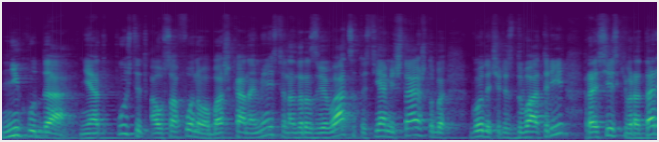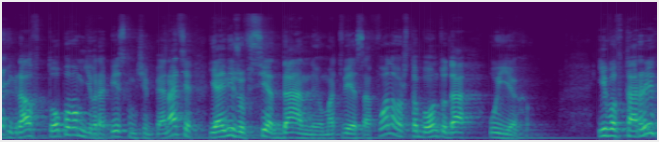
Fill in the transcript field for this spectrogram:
никуда не отпустит, а у Сафонова башка на месте, надо развиваться. То есть я мечтаю, чтобы года через 2-3 российский вратарь играл в топовом европейском чемпионате. Я вижу все данные у Матвея Сафонова, чтобы он туда уехал. И во-вторых,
